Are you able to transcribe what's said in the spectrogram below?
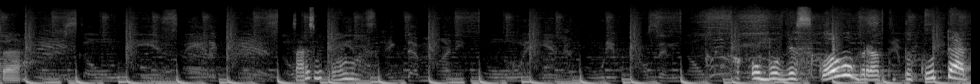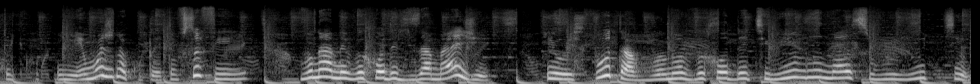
Так. Зараз ми беремо. Обов'язково брати таку терточку. Її можна купити в Софії. Вона не виходить за межі, і ось тут воно виходить рівно на свою ціль.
